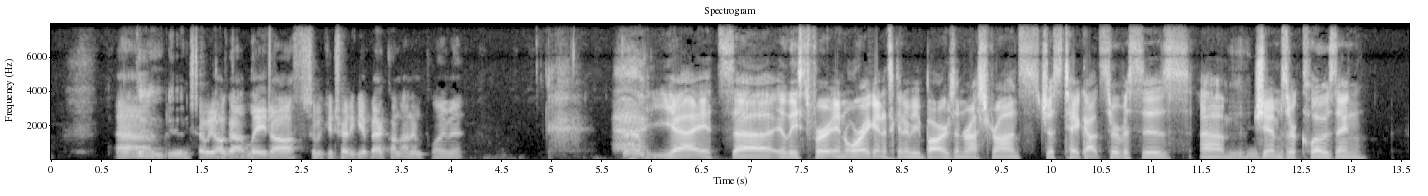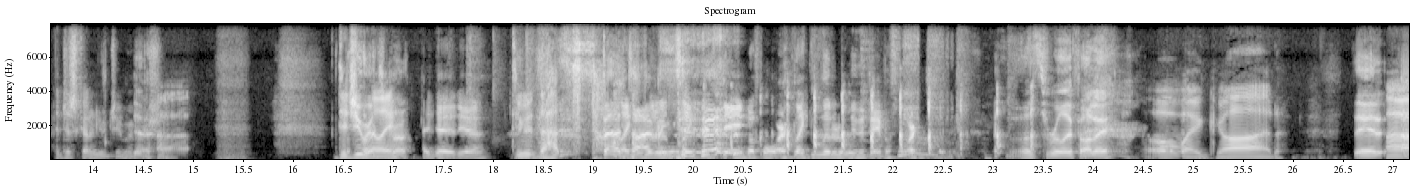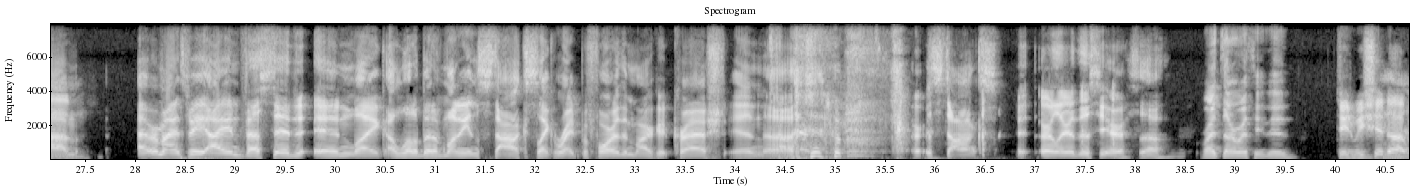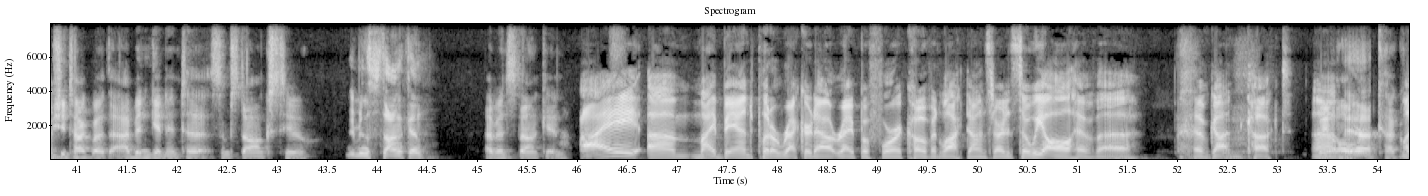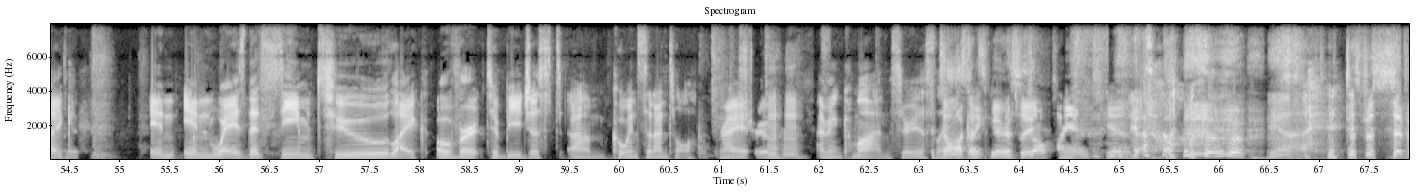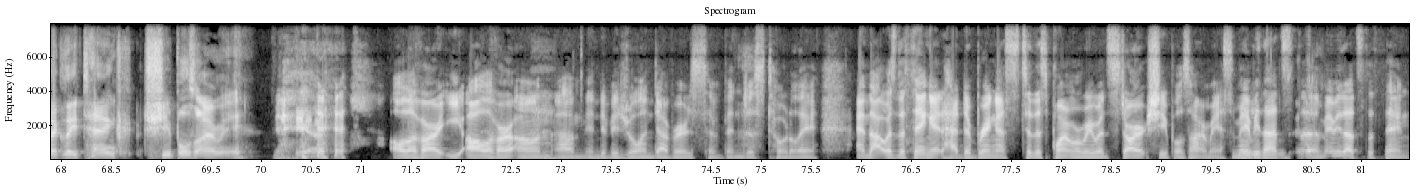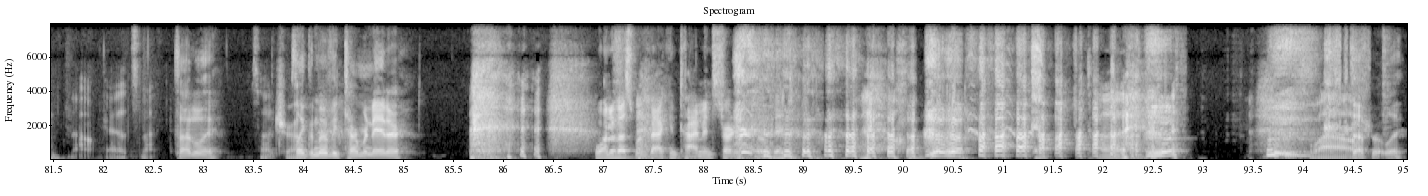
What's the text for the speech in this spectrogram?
Damn, Um, dude. so we all got laid off, so we could try to get back on unemployment. Damn. Yeah, it's uh, at least for in Oregon, it's going to be bars and restaurants, just takeout services. Um, Mhm. Gyms are closing. I just got a new gym Yeah. membership. Uh, did you really, bro. I did, yeah. dude? That's Bad like timing. like the day before, like literally the day before. That's really funny. oh my god. Dude, Um, um, That reminds me, I invested in like a little bit of money in stocks, like right before the market crashed in uh, or stocks earlier this year. So right there with you, dude. Dude, we should uh, we should talk about that. I've been getting into some stonks too. You've been stonking? I've been stonking. I um, my band put a record out right before COVID lockdown started, so we all have uh have gotten cucked. We Um, all yeah. cuckolded. like- in in ways that seem too like overt to be just um coincidental right That's true. Mm-hmm. i mean come on seriously It's all Almost like conspiracy. This was all planned. Yeah. yeah to specifically tank Sheeple's army. Yeah. All of our e- all of our own um, individual endeavors have been just totally and that was the thing it had to bring us to this point where we would start sheeple's army so maybe Mhm, that's the maybe that's the thing no okay that's not Totally. it's not true It's like the movie Terminator. One of us went back in time and started COVID. Uh, wow Definitely.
